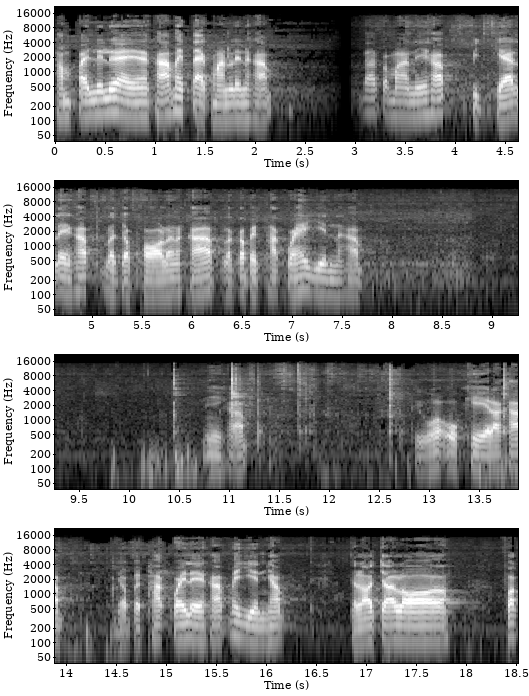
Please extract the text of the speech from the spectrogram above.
ทำไปเรื่อยๆนะครับ ให้แตกมันเลยนะครับ ได้ประมาณนี้ครับ ปิดแก๊สเลยครับ เราจะพอแล้วนะครับ แล้วก็ไปพักไว้ให้เย็นนะครับ นี่ครับ ถือว่าโอเคแล้วครับ เดี๋ยวไปพักไว้เลยครับให้เย็นครับเดี๋ยวเราจะรอฟัก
